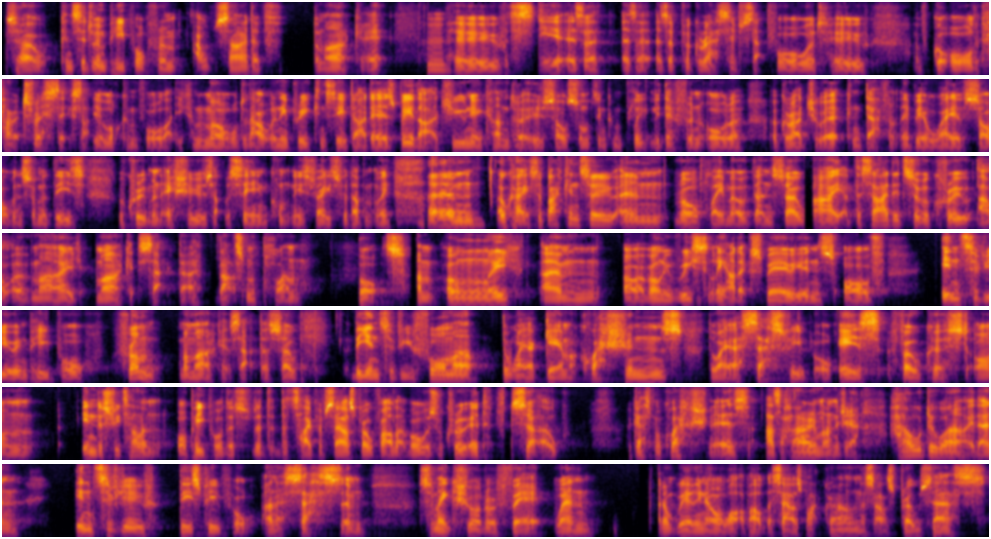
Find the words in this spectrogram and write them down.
So, considering people from outside of the market Mm. who see it as a as a as a progressive step forward, who have got all the characteristics that you're looking for that you can mold without any preconceived ideas, be that a junior candidate who sold something completely different or a, a graduate can definitely be a way of solving some of these recruitment issues that we're seeing companies face with, haven't we? Um, okay, so back into um, role play mode then. So I have decided to recruit out of my market sector. That's my plan. But I'm only um, or I've only recently had experience of interviewing people from my market sector. So the interview format, the way I gear my questions, the way I assess people is focused on industry talent or people that the, the type of sales profile that I've always recruited. So I guess my question is, as a hiring manager, how do I then interview these people and assess them to make sure they're a fit when I don't really know a lot about the sales background, the sales process,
